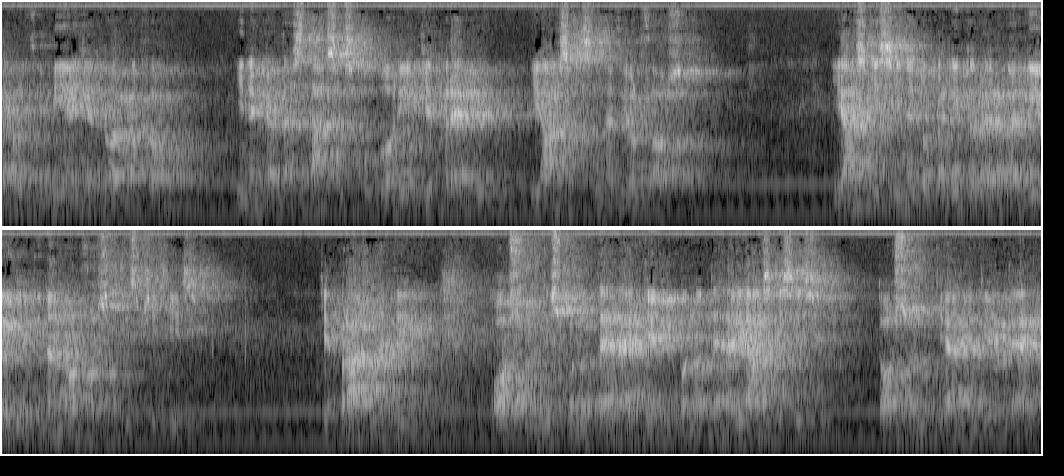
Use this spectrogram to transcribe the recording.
απροθυμία για το αγαθό είναι καταστάσεις που μπορεί και πρέπει η άσκηση να διορθώσει. Η άσκηση είναι το καλύτερο εργαλείο για την ανόρθωση της ψυχής. Και πράγματι, όσον δυσκολοτέρα και επιπονοτέρα η άσκηση, τόσον και αναγκαιοτέρα.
